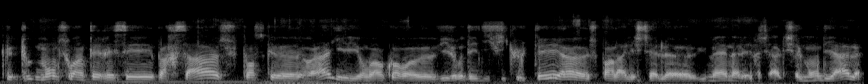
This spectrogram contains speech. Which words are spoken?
que tout le monde soit intéressé par ça. Je pense que voilà, on va encore euh, vivre des difficultés. Hein. Je parle à l'échelle euh, humaine, à l'échelle mondiale.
